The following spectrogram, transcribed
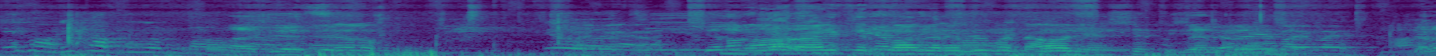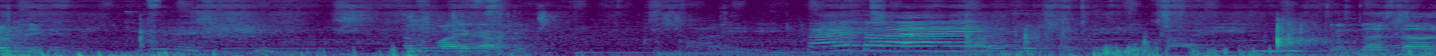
ਇਹ ਹੌਲੀ ਕਾਬੂ ਹੁੰਦਾ ਵਾ। ਚਲੋ। ਚਲੋ। ਮਹਾਰਾਜ ਕਿਰਪਾ ਕਰੇ ਵੀ ਵੱਡਾ ਹੋ ਜਾਏ ਛੇਤੀ ਬਿਲਕੁਲ। ਚਲੋ ਠੀਕ ਹੈ। ਚਲੋ ਬਾਏ ਕਰ ਦੇ ਬਾਏ ਬਾਏ। ਚੰਗਾ ਸਟਾਰ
